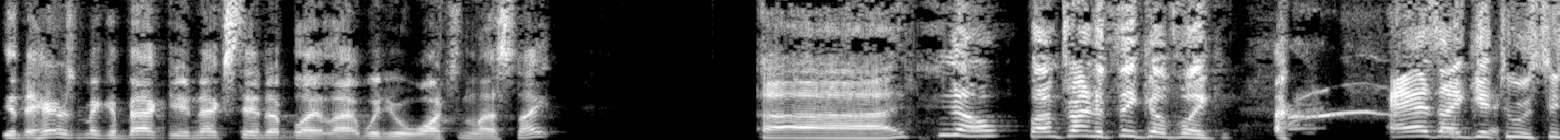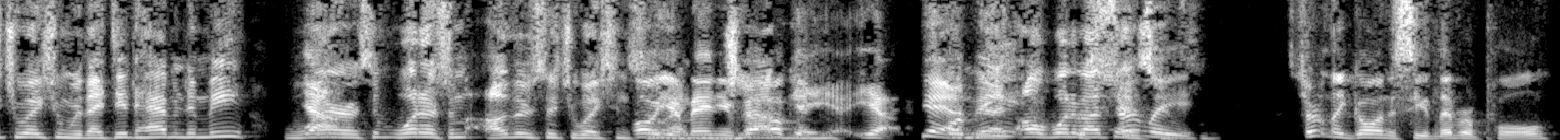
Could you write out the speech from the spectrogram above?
did the hairs make the back of your neck stand up like that when you were watching last night? Uh, no, but I'm trying to think of like, as I get to a situation where that did happen to me, what Yeah. are some, what are some other situations? Oh, so you're I manufacturing. Okay, yeah, yeah. Yeah, For I'd like, oh, what about this? certainly, certainly going to see Liverpool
